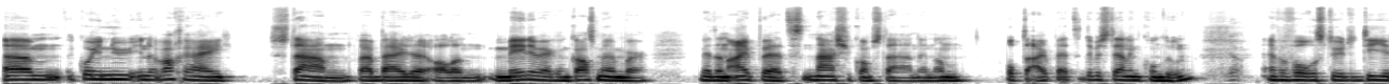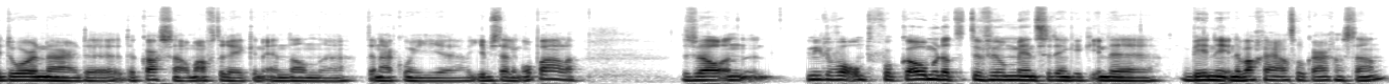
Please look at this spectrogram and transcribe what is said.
ehm, kon je nu in de wachtrij staan waarbij er al een medewerker, een castmember met een iPad naast je kwam staan en dan op de iPad de bestelling kon doen. Ja. En vervolgens stuurde die je door naar de, de kassa om af te rekenen en dan eh, daarna kon je je je bestelling ophalen. Dus wel een, in ieder geval om te voorkomen dat er te veel mensen, denk ik, in de, binnen in de wachtrij achter elkaar gaan staan.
